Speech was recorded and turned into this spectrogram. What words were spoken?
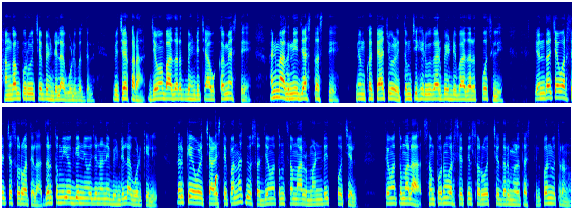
हंगामपूर्वीच्या भेंडी लागवडीबद्दल. विचार करा जेव्हा बाजारात भेंडीची आवक कमी असते आणि मागणी जास्त असते नेमकं त्याच वेळी तुमची हिरवीगार भेंडी बाजारात पोचली यंदाच्या वर्षाच्या सुरुवातीला जर तुम्ही योग्य नियोजनाने भेंडी लागवड केली तर केवळ चाळीस ते पन्नास दिवसात जेव्हा तुमचा माल मंडीत पोचेल तेव्हा तुम्हाला संपूर्ण वर्षातील सर्वोच्च दर मिळत असतील. पण मित्रांनो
